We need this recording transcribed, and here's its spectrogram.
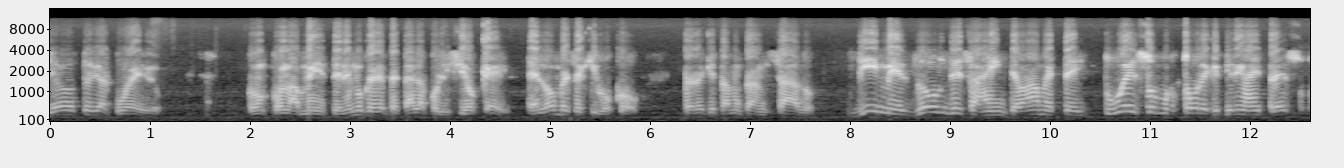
yo estoy de acuerdo con, con la mía. Tenemos que respetar a la policía, ok. El hombre se equivocó, pero es que estamos cansados. Dime dónde esa gente van a meter todos esos motores que tienen ahí presos.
